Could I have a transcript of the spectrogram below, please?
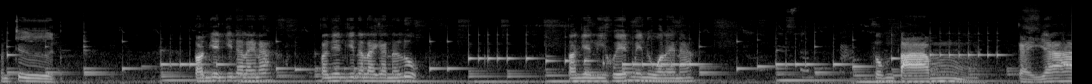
มันจืด ตอนเย็นกินอะไรนะ ตอนเย็นกินอะไรกันนะลูก ตอนเย็นรีเควสเมนูอะไรนะ ส้มตส้มตำไก่ย่า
